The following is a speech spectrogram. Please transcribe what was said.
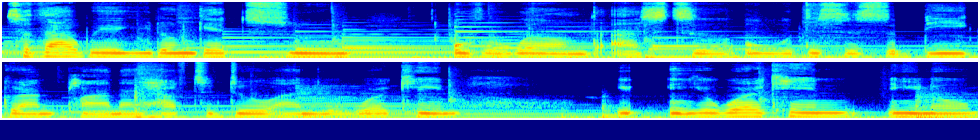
So that way you don't get too overwhelmed as to, oh, this is a big grand plan I have to do, and you're working, you're working, you know,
